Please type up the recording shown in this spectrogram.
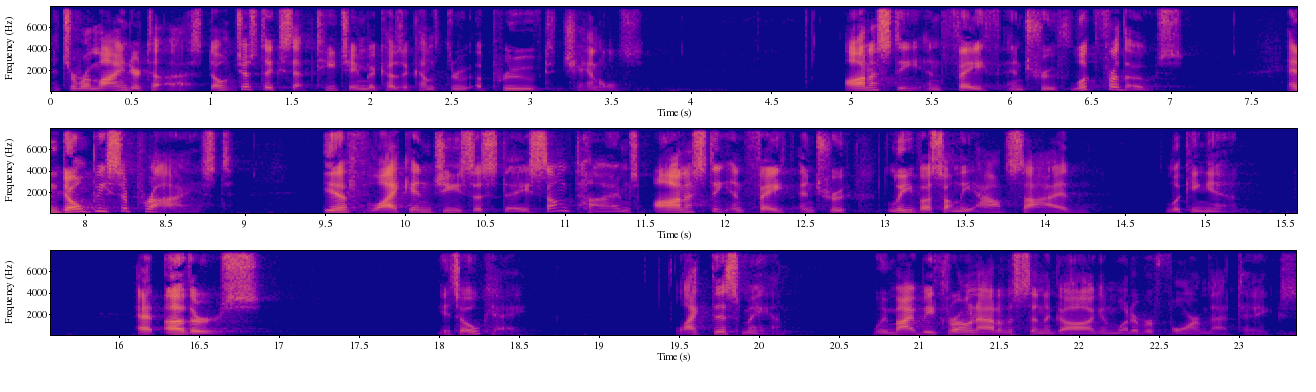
It's a reminder to us don't just accept teaching because it comes through approved channels. Honesty and faith and truth, look for those. And don't be surprised if, like in Jesus' day, sometimes honesty and faith and truth leave us on the outside looking in at others. It's okay. Like this man, we might be thrown out of the synagogue in whatever form that takes,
